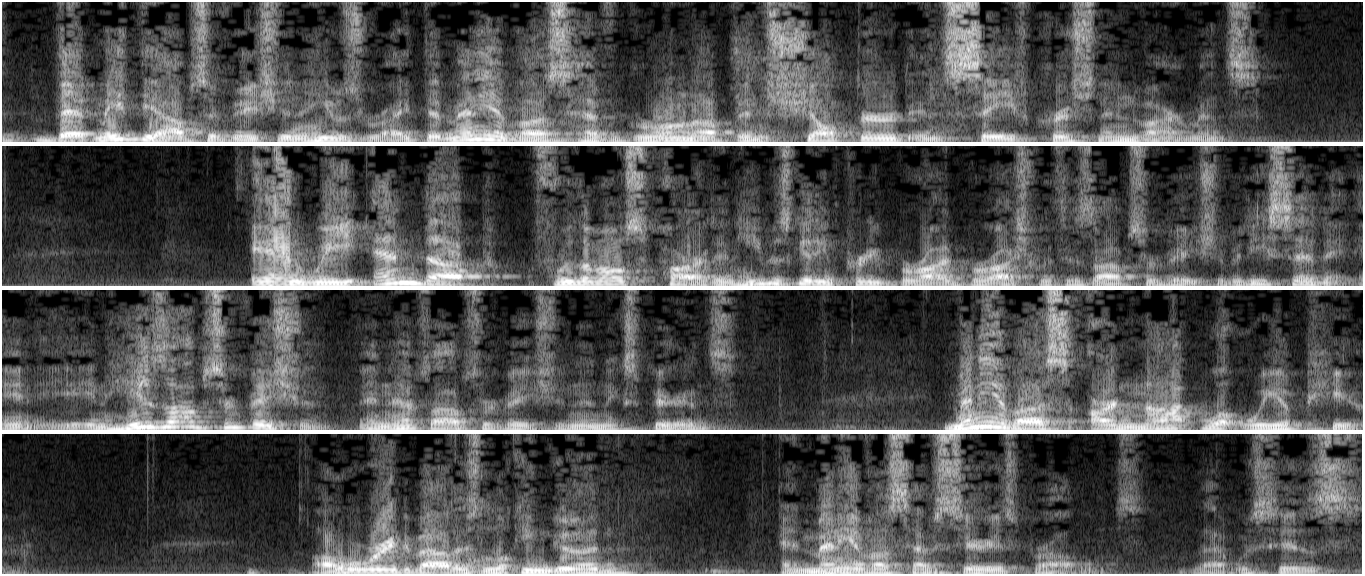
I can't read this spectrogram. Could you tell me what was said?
that, made the observation, and he was right, that many of us have grown up in sheltered and safe Christian environments. And we end up, for the most part, and he was getting pretty broad brush with his observation, but he said in, in his observation, in his observation and experience, many of us are not what we appear. All we're worried about is looking good, and many of us have serious problems. That was his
